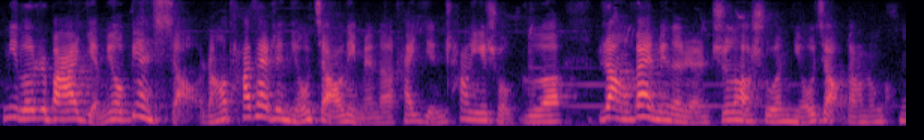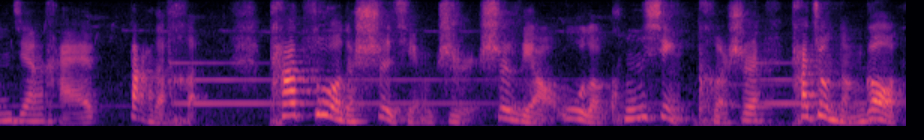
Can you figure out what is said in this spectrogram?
密勒日巴也没有变小，然后他在这牛角里面呢，还吟唱了一首歌，让外面的人知道说牛角当中空间还大得很。他做的事情只是了悟了空性，可是他就能够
